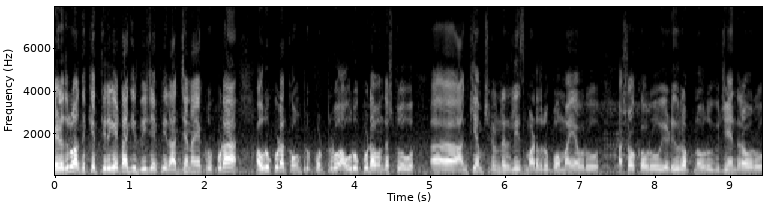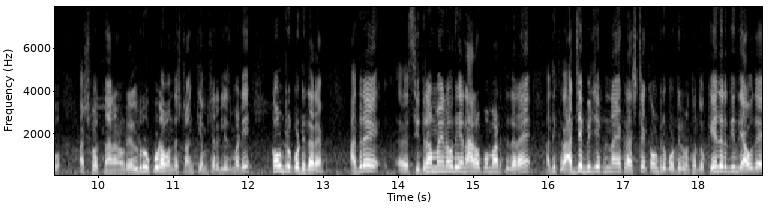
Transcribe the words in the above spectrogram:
ಹೇಳಿದ್ರು. ಅದಕ್ಕೆ ತಿರುಗೇಟಾಗಿ ಬಿ ಜೆ ಪಿ ರಾಜ್ಯ ನಾಯಕರು ಕೂಡ, ಅವರು ಕೂಡ ಕೌಂಟ್ರ್ ಕೊಟ್ಟರು. ಅವರು ಕೂಡ ಒಂದಷ್ಟು ಅಂಕಿ ಅಂಕಿಅಂಶಗಳನ್ನ ರಿಲೀಸ್ ಮಾಡಿದ್ರು. ಬೊಮ್ಮಾಯಿ ಅವರು, ಅಶೋಕ್ ಅವರು, ಯಡಿಯೂರಪ್ಪನವರು ವಿಜೇಂದ್ರ ಅವರು ಅಶ್ವಥ್ ನಾರಾಯಣ ಅವರು ಎಲ್ಲರೂ ಕೂಡ ಒಂದಷ್ಟು ಅಂಕಿಅಂಶ ರಿಲೀಸ್ ಮಾಡಿ ಕೌಂಟ್ರ್ ಕೊಟ್ಟಿದ್ದಾರೆ. ಆದರೆ ಸಿದ್ದರಾಮಯ್ಯನವರು ಏನು ಆರೋಪ ಮಾಡ್ತಿದ್ದಾರೆ ಅದಕ್ಕೆ ರಾಜ್ಯ ಬಿಜೆಪಿ ನಾಯಕರು ಅಷ್ಟೇ ಕೌಂಟರ್ ಕೊಟ್ಟಿರುವಂಥದ್ದು. ಕೇಂದ್ರದಿಂದ ಯಾವುದೇ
